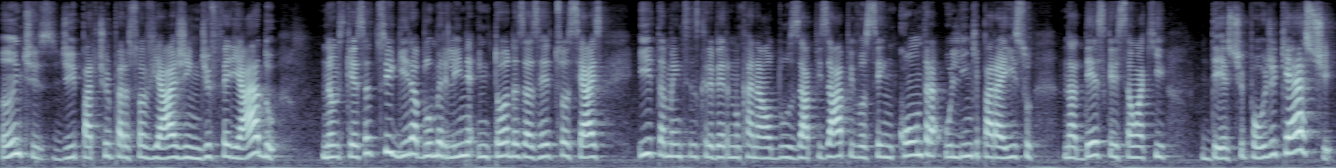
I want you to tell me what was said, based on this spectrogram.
antes de partir para sua viagem de feriado, não esqueça de seguir a Bloomer Linha em todas as redes sociais e também de se inscrever no canal do Zap Zap. Você encontra o link para isso na descrição aqui deste podcast.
